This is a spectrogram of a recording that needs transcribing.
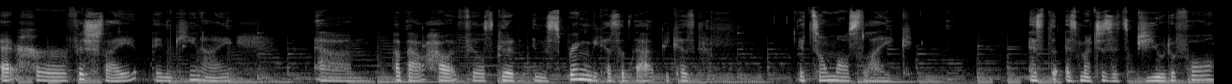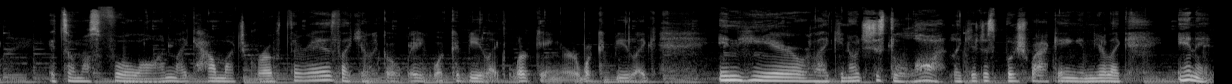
at her fish site in Kenai, um, about how it feels good in the spring because of that, because it's almost like as the, as much as it's beautiful, it's almost full on like how much growth there is. Like you're like, oh wait, what could be like lurking or what could be like in here or like you know it's just a lot. Like you're just bushwhacking and you're like in it.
